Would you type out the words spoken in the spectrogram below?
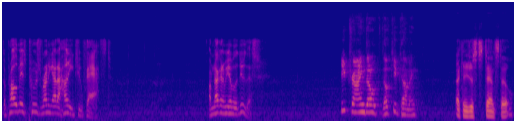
The problem is Pooh's running out of honey too fast. I'm not gonna be able to do this. Keep trying. They'll they'll keep coming. Uh, can you just stand still?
